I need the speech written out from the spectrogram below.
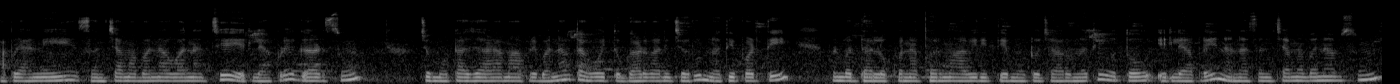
આપણે આને સંચામાં બનાવવાના છે એટલે આપણે ગાળશું. જો મોટા જાળામાં આપણે બનાવતા હોય તો ગાળવાની જરૂર નથી પડતી. પણ બધા લોકોના ઘરમાં આવી રીતે મોટો જાળો નથી હોતો એટલે આપણે નાના સંચામાં બનાવશું.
